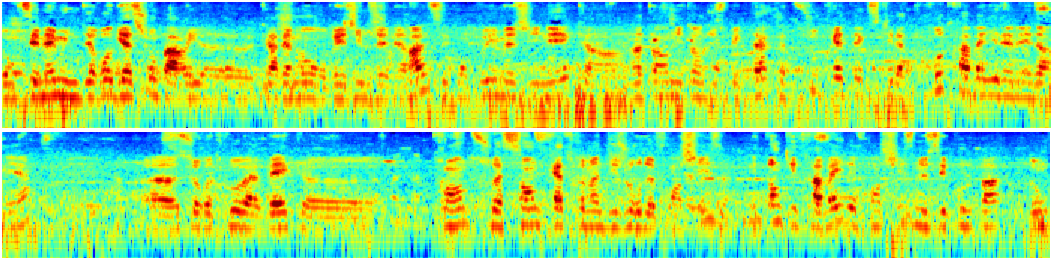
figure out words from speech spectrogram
Donc c'est même une dérogation par, euh, carrément au régime général, c'est qu'on peut imaginer qu'un intermittent du spectacle, sous prétexte qu'il a trop travaillé l'année dernière, euh, se retrouve avec 30, 60, 90 jours de franchise. Et tant qu'il travaille, les franchises ne s'écoulent pas. Donc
